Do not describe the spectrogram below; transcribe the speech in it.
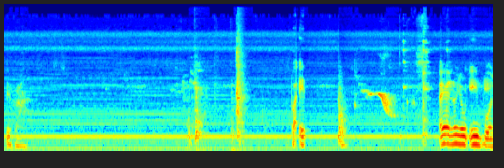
Diba? Pait. Ayan o yung ibon.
